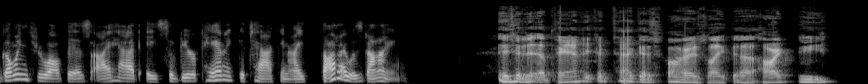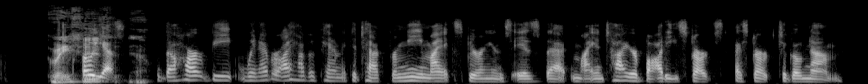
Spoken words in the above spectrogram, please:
going through all this, I had a severe panic attack and I thought I was dying. Is it a panic attack as far as like a heartbeat races? Oh, yes. Yeah. the heartbeat whenever i have a panic attack for me my experience is that my entire body starts i start to go numb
